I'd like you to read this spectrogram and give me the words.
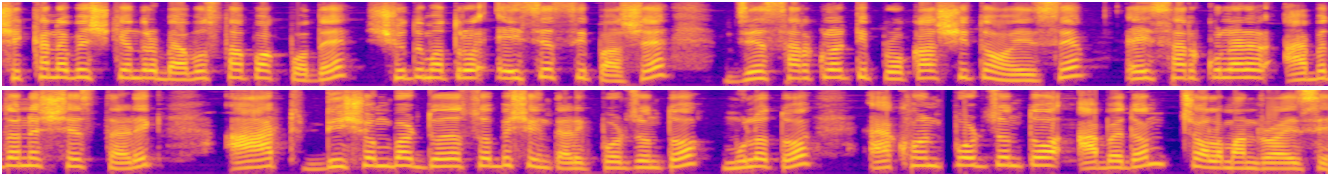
শিক্ষানবিশ কেন্দ্র ব্যবস্থাপক পদে শুধুমাত্র এইচএসসি পাশে যে সার্কুলারটি প্রকাশিত হয়েছে, এই সার্কুলারের আবেদনের শেষ তারিখ আট ডিসেম্বর দু হাজার চব্বিশ তারিখ পর্যন্ত। মূলত এখন পর্যন্ত আবেদন চলমান রয়েছে।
